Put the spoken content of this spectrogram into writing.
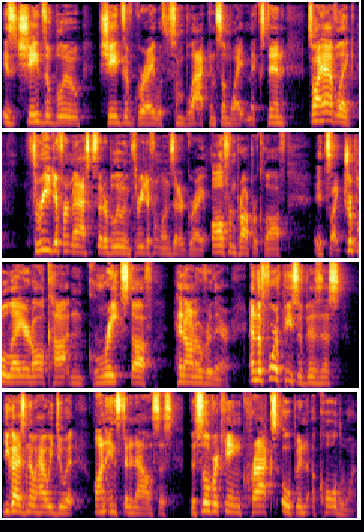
is shades of blue, shades of gray with some black and some white mixed in. So I have like three different masks that are blue and three different ones that are gray, all from Proper Cloth. It's like triple layered, all cotton, great stuff. Head on over there. And the fourth piece of business, you guys know how we do it on instant analysis. The Silver King cracks open a cold one.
